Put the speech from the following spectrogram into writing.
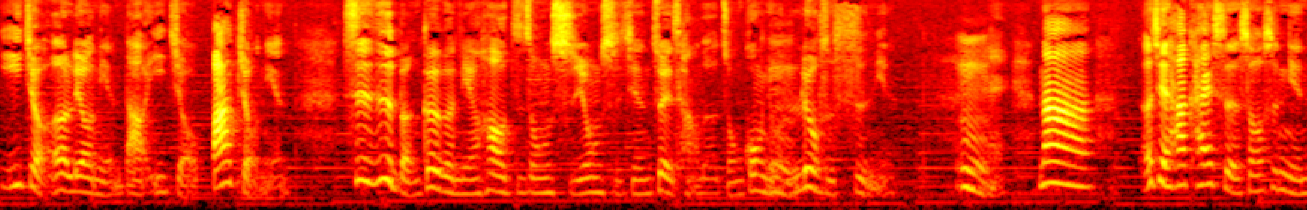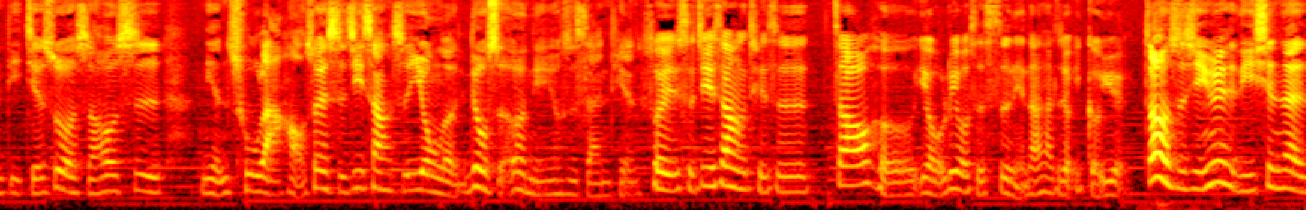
一九二六年到一九八九年，是日本各个年号之中使用时间最长的，总共有六十四年。嗯，那而且它开始的时候是年底，结束的时候是。年初啦，哈，所以实际上是用了六十二年又是三天，所以实际上其实昭和有六十四年，但它只有一个月。昭和时期因为离现在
